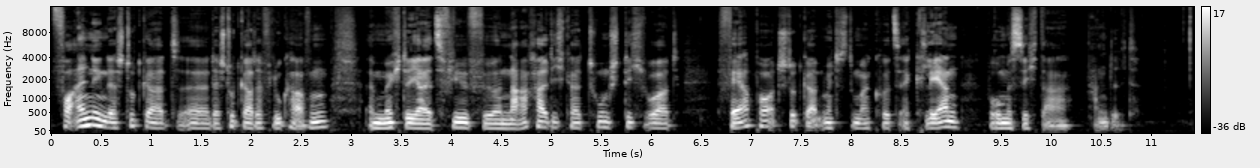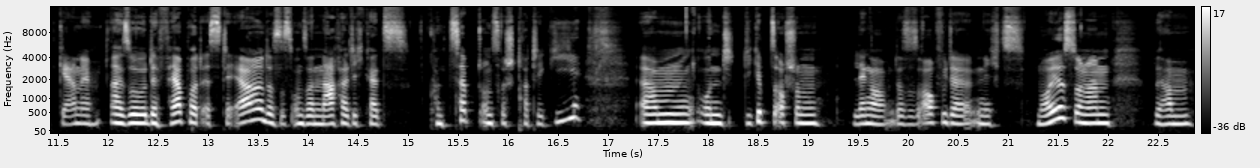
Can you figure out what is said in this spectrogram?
Vor allen Dingen der, Stuttgart, äh, der Stuttgarter Flughafen äh, möchte ja jetzt viel für Nachhaltigkeit tun. Stichwort Fairport Stuttgart. Möchtest du mal kurz erklären, worum es sich da handelt? Gerne. Also der Fairport STR, das ist unser Nachhaltigkeitskonzept, unsere Strategie. Ähm, und die gibt es auch schon länger. Das ist auch wieder nichts Neues, sondern wir haben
